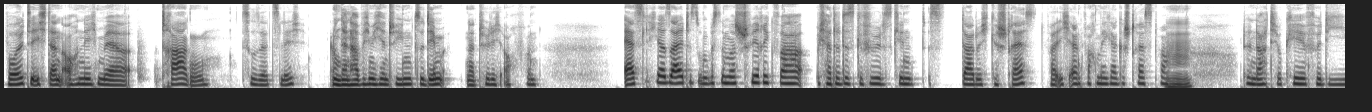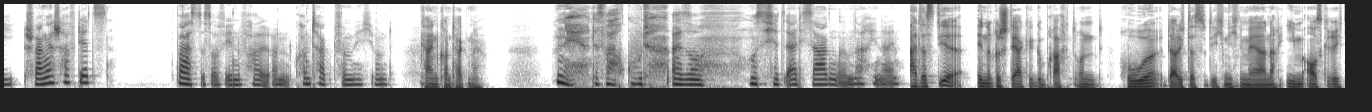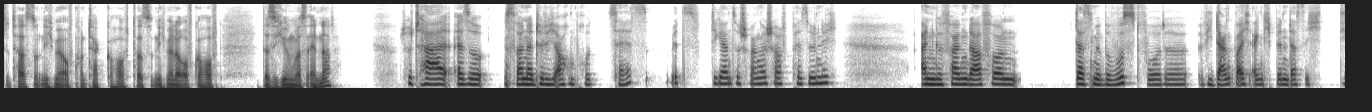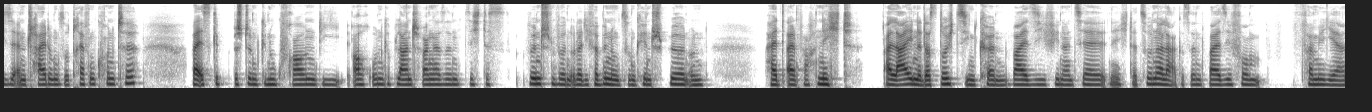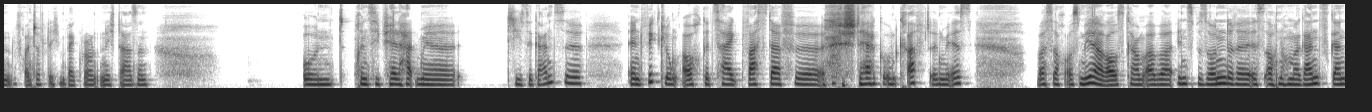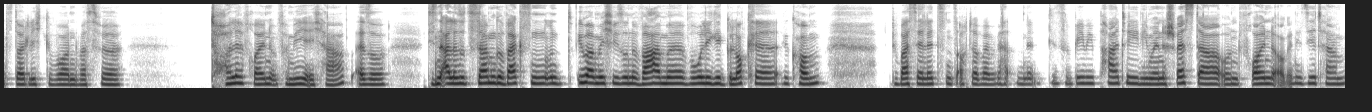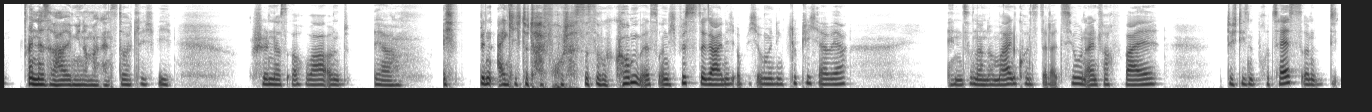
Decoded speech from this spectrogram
wollte ich dann auch nicht mehr tragen zusätzlich. Und dann habe ich mich entschieden, zudem natürlich auch von ärztlicher Seite so ein bisschen was schwierig war. Ich hatte das Gefühl, das Kind ist dadurch gestresst, weil ich einfach mega gestresst war. Mhm. Dann dachte ich, okay, für die Schwangerschaft jetzt war es das auf jeden Fall an Kontakt für mich. Und Kein Kontakt mehr. nee, das war auch gut. Also muss ich jetzt ehrlich sagen im Nachhinein. Hat das dir innere Stärke gebracht und Ruhe, dadurch, dass du dich nicht mehr nach ihm ausgerichtet hast und nicht mehr auf Kontakt gehofft hast und nicht mehr darauf gehofft, dass sich irgendwas ändert? Total. Also es war natürlich auch ein Prozess, jetzt die ganze Schwangerschaft persönlich. Angefangen davon, dass mir bewusst wurde, wie dankbar ich eigentlich bin, dass ich diese Entscheidung so treffen konnte. Weil es gibt bestimmt genug Frauen, die auch ungeplant schwanger sind, sich das wünschen würden oder die Verbindung zum Kind spüren und halt einfach nicht alleine das durchziehen können, weil sie finanziell nicht dazu in der Lage sind, weil sie vom familiären, freundschaftlichen Background nicht da sind. Und prinzipiell hat mir diese ganze Entwicklung auch gezeigt, was da für Stärke und Kraft in mir ist, was auch aus mir herauskam. Aber insbesondere ist auch nochmal ganz, ganz deutlich geworden, was für tolle Freunde und Familie ich habe. Also die sind alle so zusammengewachsen und über mich wie so eine warme, wohlige Glocke gekommen. Du warst ja letztens auch dabei, wir hatten diese Babyparty, die meine Schwester und Freunde organisiert haben. Und das war irgendwie nochmal ganz deutlich, wie schön das auch war. Und ja, ich bin eigentlich total froh, dass es so gekommen ist. Und ich wüsste gar nicht, ob ich unbedingt glücklicher wäre in so einer normalen Konstellation, einfach weil durch diesen Prozess und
